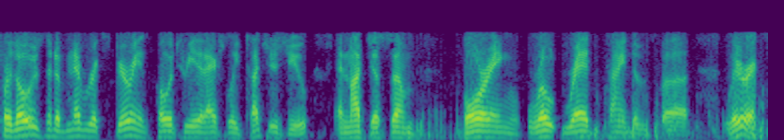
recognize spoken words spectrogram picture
for those that have never experienced poetry that actually touches you and not just some boring rote read kind of uh, lyrics,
